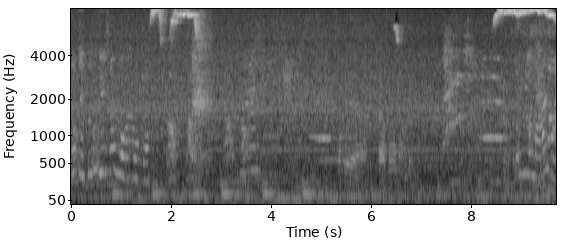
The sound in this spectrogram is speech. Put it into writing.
Nó thì cứ dưới sáu mươi luôn rồi. Tới là đâu có đóng được như rồi.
